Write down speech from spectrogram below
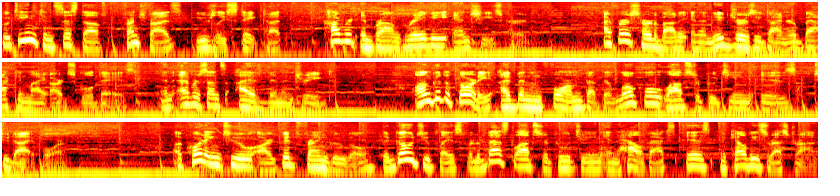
Poutine consists of french fries, usually steak cut, covered in brown gravy and cheese curd. I first heard about it in a New Jersey diner back in my art school days, and ever since I have been intrigued. On good authority, I've been informed that the local lobster poutine is to die for. According to our good friend Google, the go to place for the best lobster poutine in Halifax is McKelvie's Restaurant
